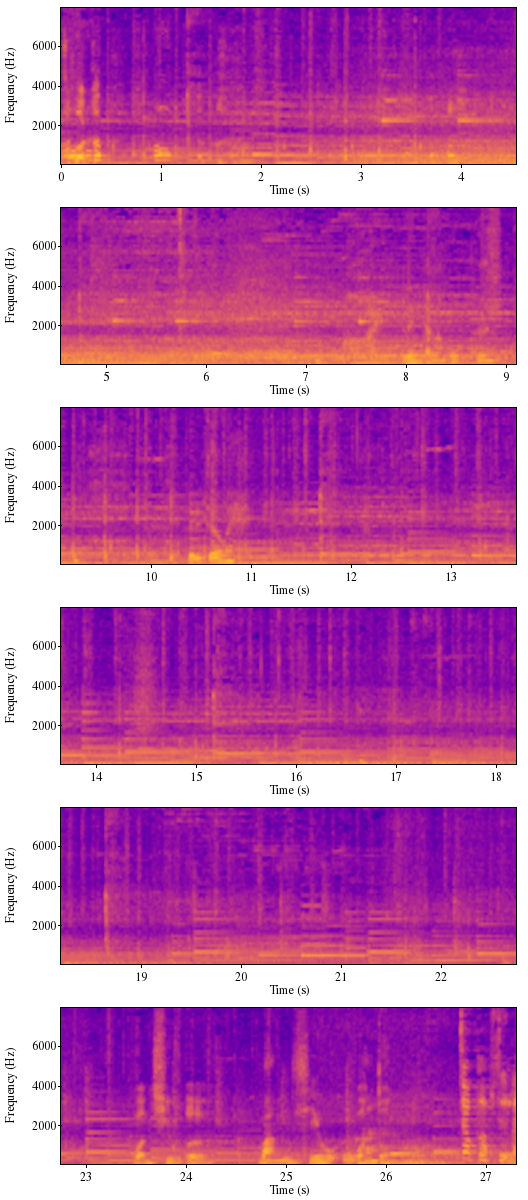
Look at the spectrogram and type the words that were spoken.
โทษครับเล่นกับระบบเกิน จะได้เจอไหม หวังชิวเอ๋อหวังชิวเอ๋อหวังตงเจ้ากลับสื่อไล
